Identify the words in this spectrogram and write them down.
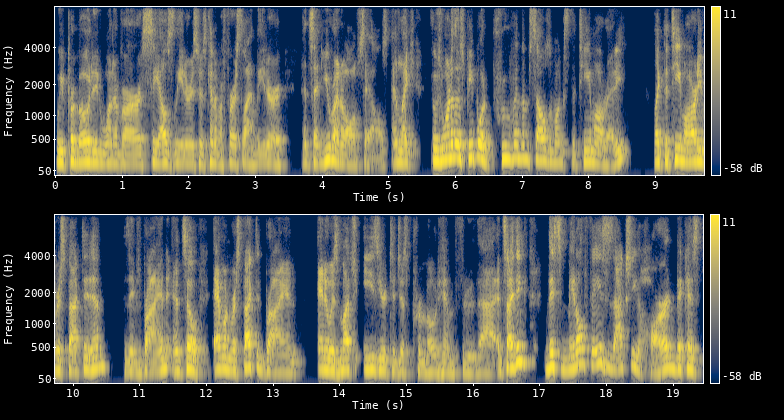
We promoted one of our sales leaders who's kind of a first line leader and said, "You run all of sales." And like it was one of those people who had proven themselves amongst the team already. Like the team already respected him. His name's Brian, and so everyone respected Brian and it was much easier to just promote him through that. And so I think this middle phase is actually hard because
